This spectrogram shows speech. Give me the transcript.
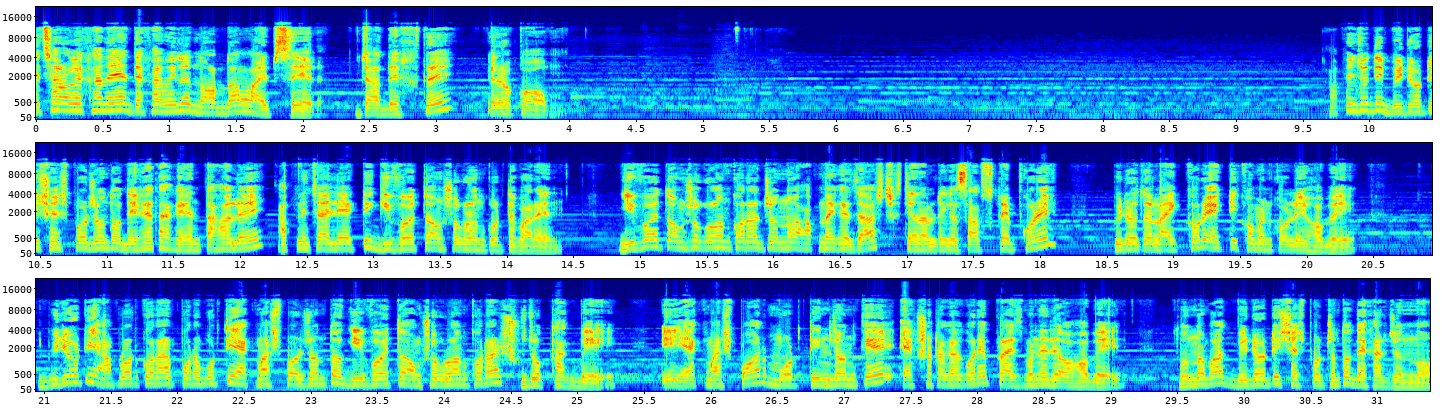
এছাড়াও এখানে দেখা মিলে নর্দার্ন লাইটসের, যা দেখতে এরকম। আপনি যদি ভিডিওটি শেষ পর্যন্ত দেখে থাকেন, তাহলে আপনি চাইলে একটি গিভওয়েতে অংশগ্রহণ করতে পারেন। গিভওয়েতে অংশগ্রহণ করার জন্য আপনাকে জাস্ট চ্যানেলটিকে সাবস্ক্রাইব করে ভিডিওতে লাইক করে একটি কমেন্ট করলেই হবে। ভিডিওটি আপলোড করার পরবর্তী এক মাস পর্যন্ত গিভওয়েতে অংশগ্রহণ করার সুযোগ থাকবে। এই এক মাস পর মোট তিনজনকে একশো টাকা করে প্রাইজ মানি দেওয়া হবে। ধন্যবাদ ভিডিওটি শেষ পর্যন্ত দেখার জন্য।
